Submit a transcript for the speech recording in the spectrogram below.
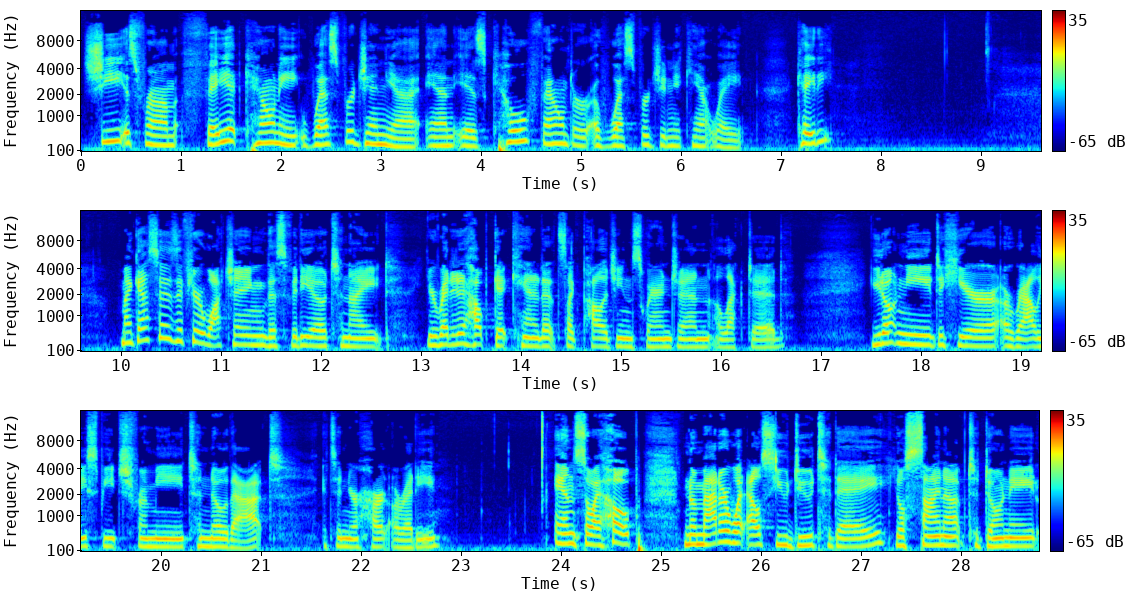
She is from Fayette County, West Virginia, and is co founder of West Virginia Can't Wait. Katie? My guess is if you're watching this video tonight, you're ready to help get candidates like Paula Jean Swearengin elected. You don't need to hear a rally speech from me to know that. It's in your heart already. And so I hope no matter what else you do today, you'll sign up to donate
